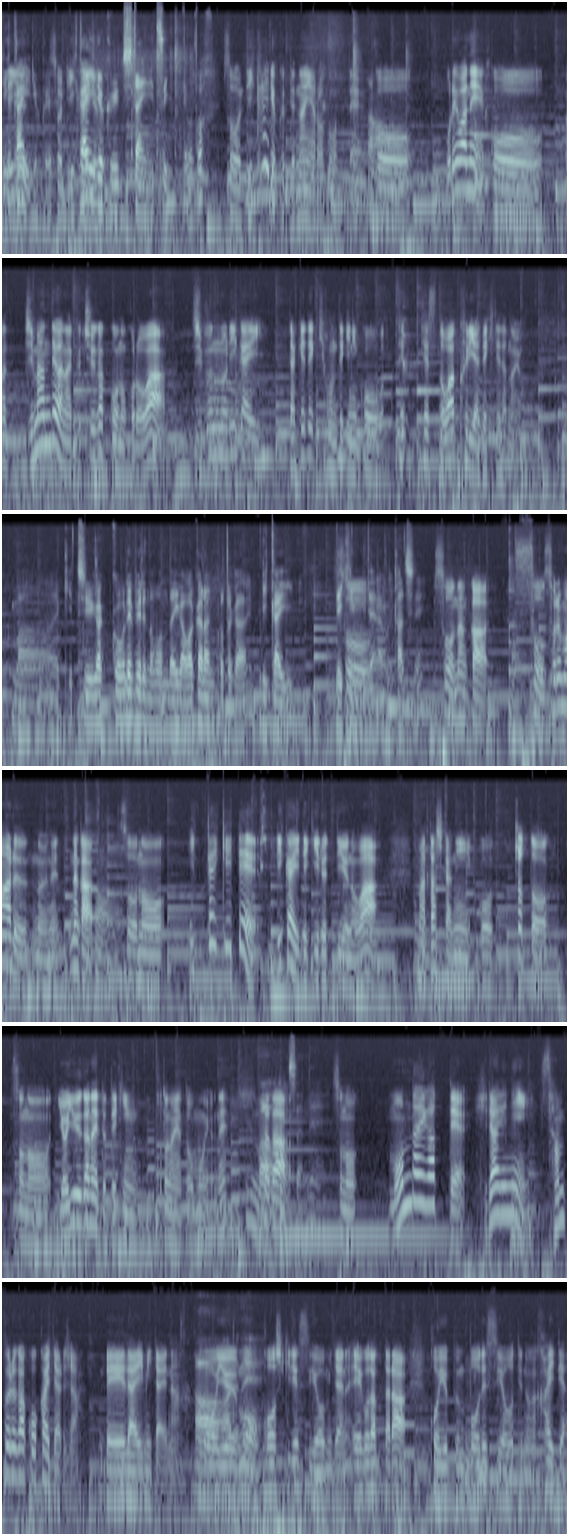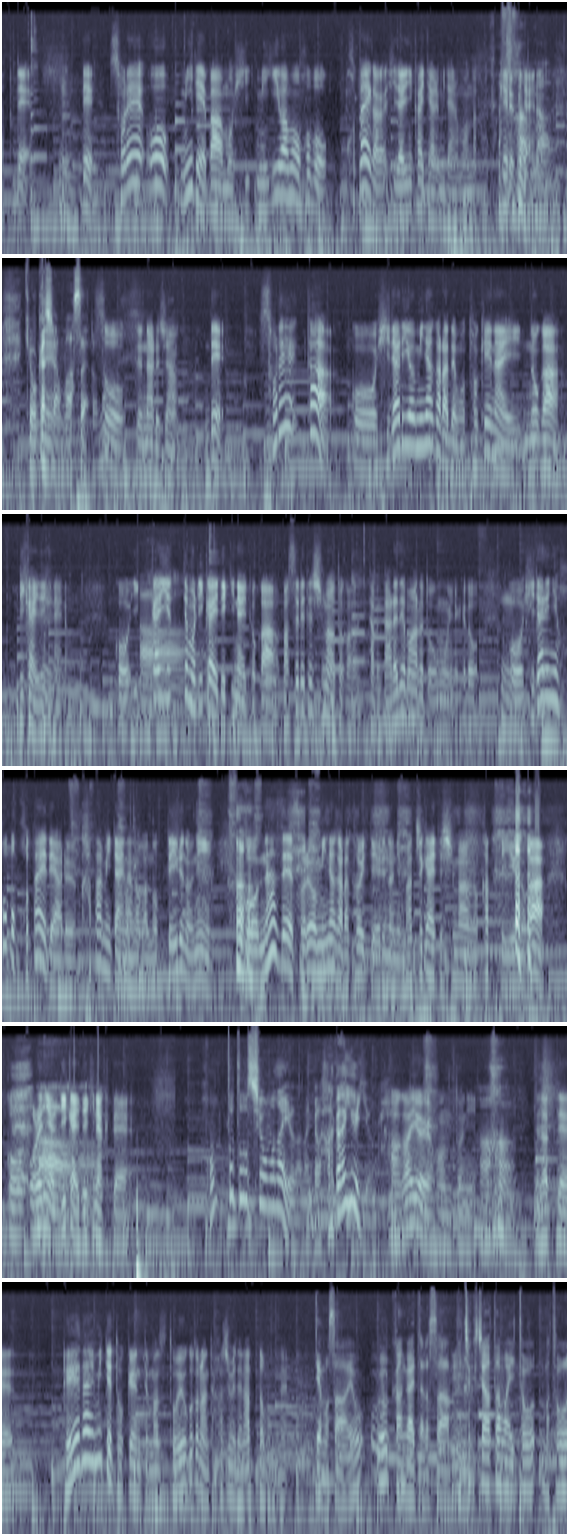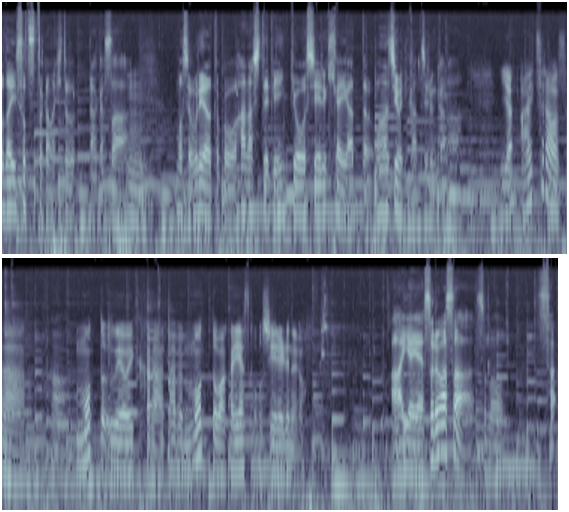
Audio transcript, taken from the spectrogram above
理解力？そう理解力力。自体についてってこと？そう理解力って何やろうと思って。こう俺はねこう、まあ、自慢ではなく中学校の頃は自分の理解だけで基本的にこうテテストはクリアできてたのよ。まあ中学校レベルの問題が分からんことが理解できるみたいな感じね。そうなんかうん。そうそれもあるのよね。なんかうん。その一回聞いて理解できるっていうのはまあ確かにこうちょっとその余裕がないとできんことなんやと思うよね。まあただね。その問題があって左にサンプルがこう書いてあるじゃん。例題みたいな、あーこういうもう公式ですよみたいな。英語だったらこういう文法ですよっていうのが書いてあって。うん。でそれを見ればもうひ右はもうほぼ答えが左に書いてあるみたいなもんだから解けるみたいな、まあまあ教科書はまあそうやろな。そうってなるじゃん。でそれがこう左を見ながらでも解けないのが理解できないの、こう一回言っても理解できないとか忘れてしまうとか多分誰でもあると思うんやけど、うん。こう左にほぼ答えである型みたいなのが載っているのに こうなぜそれを見ながら解いているのに間違えてしまうのかっていうのがこう俺には理解できなくてほんとどうしようもないよな。なんか歯がゆいよね。歯がゆい本当に。あだって例題見て解けんってまずどういうことなんて初めてなったもんね。ーでもさよよく考えたらさ、うん。めちゃくちゃ頭いい東,、まあ、東大卒とかの人らがさう、ん。もし俺らとこう話して勉強を教える機会があったら同じように感じるんかな、いやあいつらはさうん、もっと上を行くから多分もっと分かりやすく教えれるのよ。あいやいやそれはさそのさ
